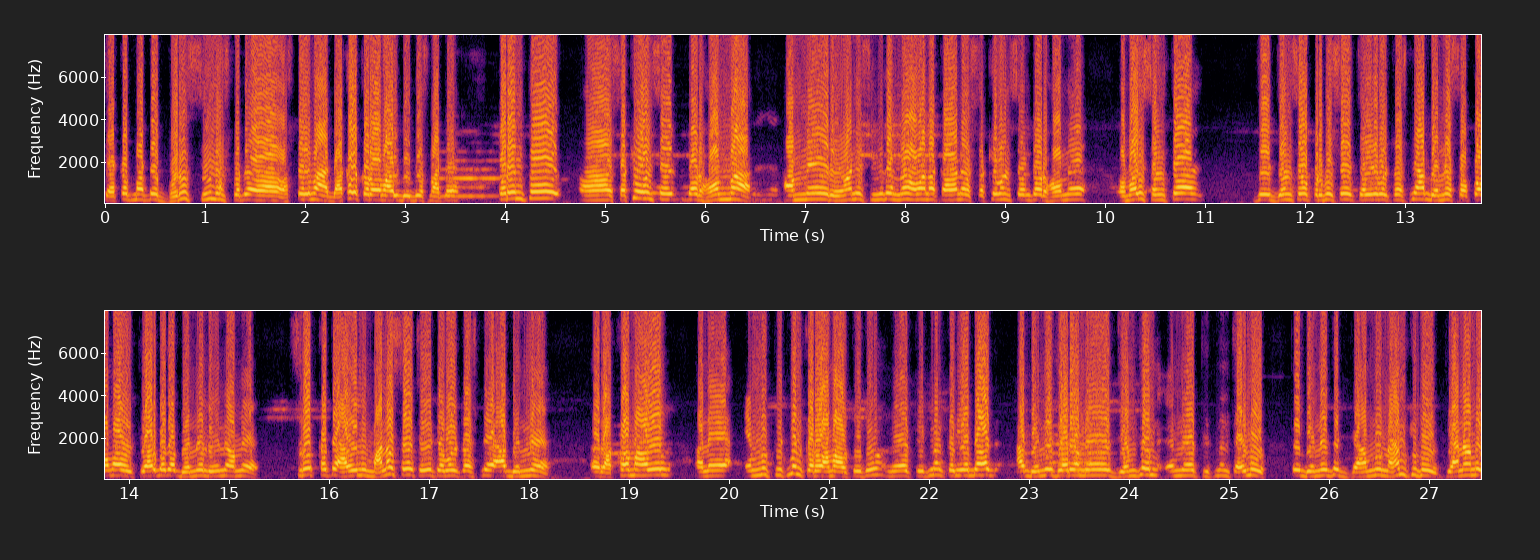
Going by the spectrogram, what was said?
ચેકઅપ માટે ભરૂચ સિવિલ હોસ્પિટલમાં દાખલ કરવામાં આવેલ બે દિવસ માટે. પરંતુ સખી સખીવન સેન્ટર હોમમાં અમને રહેવાની સુવિધા ન હોવાના કારણે સખીવન સેન્ટર હોમે અમારી સંસ્થા જે જનસેવા પ્રભુ સેવા ચેરિટેબલ ટ્રસ્ટને આ બેનને સોંપવામાં આવે ત્યારબાદ આ બેનને લઈને અમે સુરત ખાતે આવેલી માનવ સેવા ચેરિટેબલ ટ્રસ્ટને આ બેનને રાખવામાં આવેલ અને એમનું ટ્રીટમેન્ટ કરવામાં આવતું હતું. ને ટ્રીટમેન્ટ કર્યા બાદ આ બેને જ્યારે અમે જેમ જેમ એમને ટ્રીટમેન્ટ ચાલ્યું, તો બેને જે ગામનું નામ કીધું, ત્યાંના અમે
